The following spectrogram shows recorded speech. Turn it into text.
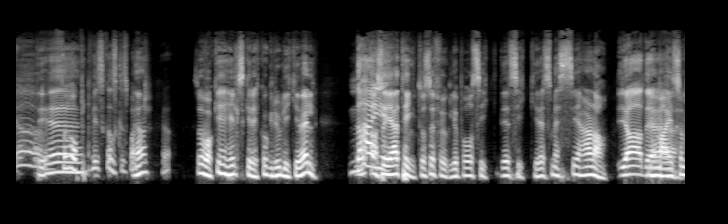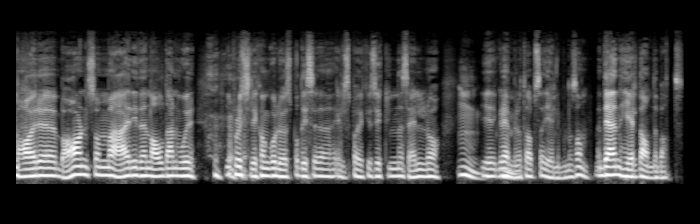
Ja, Det- forhåpentligvis ganske smart. Ja. Så det var ikke helt skrekk og gru likevel. Nei! Altså, jeg tenkte jo selvfølgelig på sik det sikkerhetsmessige her, da. ja, det Med meg som har eh, barn som er i den alderen hvor de plutselig kan gå løs på disse elsparkesyklene selv og mm. glemmer å ta på seg hjelmen og sånn. Men det er en helt annen debatt.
